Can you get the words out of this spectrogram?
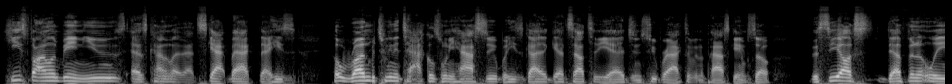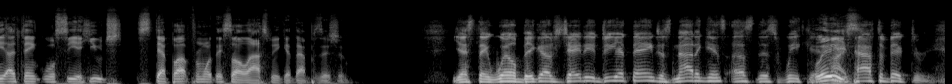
he's finally being used as kind of like that scat back that he's he'll run between the tackles when he has to, but he's a guy that gets out to the edge and super active in the pass game. So the Seahawks definitely, I think, will see a huge step up from what they saw last week at that position. Yes, they will. Big ups, JD. Do your thing, just not against us this weekend. Please. Right, path to victory.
